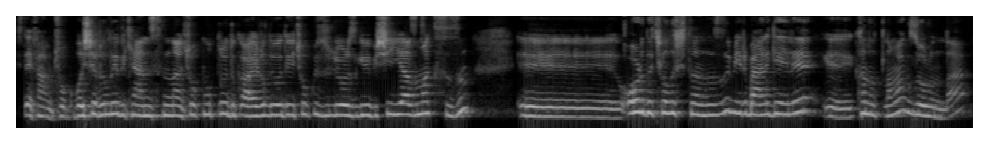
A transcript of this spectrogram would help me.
İşte efendim çok başarılıydı kendisinden çok mutluyduk ayrılıyor diye çok üzülüyoruz gibi bir şey yazmaksızın e, orada çalıştığınızı bir belgeyle e, kanıtlamak zorunda.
